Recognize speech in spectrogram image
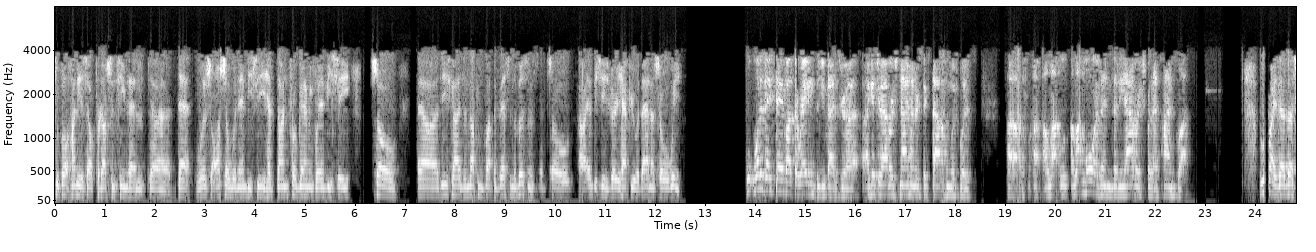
Tupelo Honey is our production team that uh, that was also with NBC, have done programming for NBC. So uh, these guys are nothing but the best in the business, and so uh, NBC is very happy with that, and so are we. What did they say about the ratings that you guys drew? I guess you averaged 906,000, which was uh, a, a lot a lot more than, than the average for that time slot. Right, that, that's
